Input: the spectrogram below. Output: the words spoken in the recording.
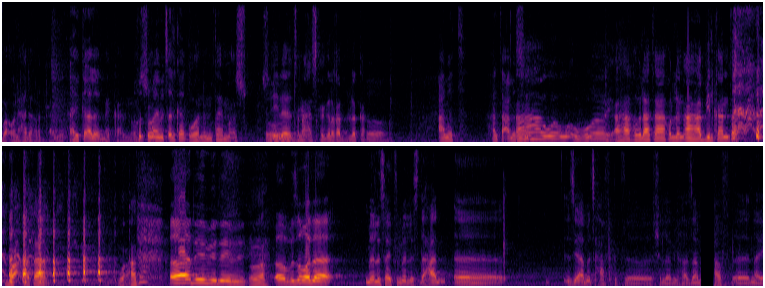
ባቆላ ሓደ ክርዳእኒ ኣይከኣለን ኣይከኣለን። ፍፁም ኣይመፀልካን ዎ ንምንታይ ምዕሱ ስኢለ ፅናሕ እስከ ገለ ከብለካ ዓመት ሓንቲ ዓመት ሲ ወይ ኣሃ ክብላታ ኩለን ኣሃ ኣቢልካ እንታ ቧዓታ ቧዓታ ዴቪ ዴቪ እዋ። ብዝኾነ መልስ ኣይትመልስ ድሓን እዚኣ መፅሓፍ ክትሽለም ኢኻ እዛ መፅሓፍ እ፣ ናይ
